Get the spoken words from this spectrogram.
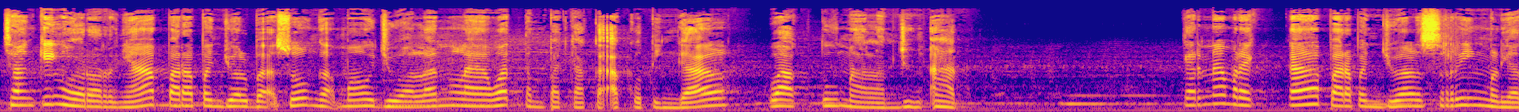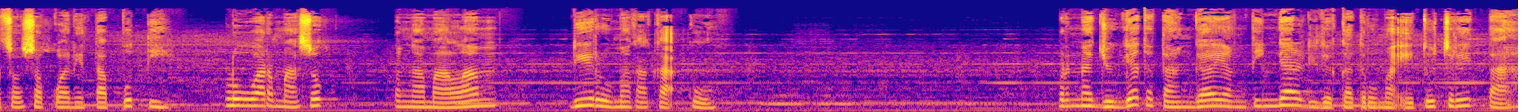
Saking horornya, para penjual bakso gak mau jualan lewat tempat kakak aku tinggal waktu malam Jumat. Karena mereka para penjual sering melihat sosok wanita putih keluar masuk tengah malam di rumah kakakku. Pernah juga tetangga yang tinggal di dekat rumah itu cerita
